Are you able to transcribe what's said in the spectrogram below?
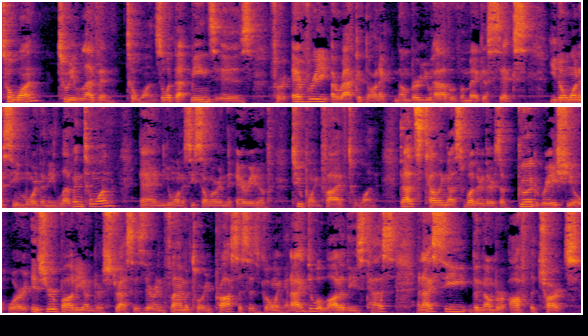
to 1 to 11 to 1. So what that means is for every arachidonic number you have of omega 6, you don't want to see more than 11 to 1, and you want to see somewhere in the area of 2.5 to 1. That's telling us whether there's a good ratio or is your body under stress? Is there inflammatory processes going? And I do a lot of these tests, and I see the number off the charts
